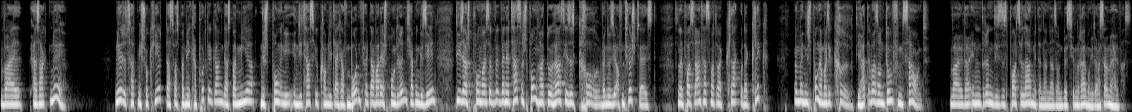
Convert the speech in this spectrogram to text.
Weil er sagt, nö, Nö, das hat mich schockiert. Das was bei mir kaputt gegangen. Da ist bei mir ein Sprung in die, in die Tasse gekommen, die gleich auf den Boden fällt. Da war der Sprung drin. Ich habe ihn gesehen. Dieser Sprung, weißt du, wenn eine Tasse einen Sprung hat, du hörst dieses Krrr, wenn du sie auf den Tisch stellst. So eine Porzellantasse macht immer Klack oder Klick. Und wenn die einen Sprung hat, macht die Krrr. Die hat immer so einen dumpfen Sound. Weil da innen drin dieses Porzellan miteinander so ein bisschen Reibung geht. Da ist ja immerhin was.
